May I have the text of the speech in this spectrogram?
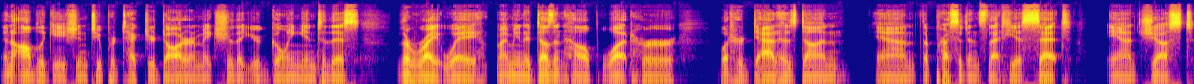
an obligation to protect your daughter and make sure that you're going into this the right way. I mean, it doesn't help what her what her dad has done and the precedents that he has set and just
